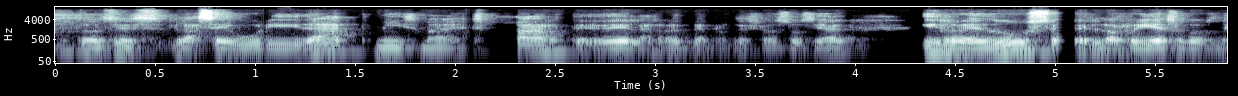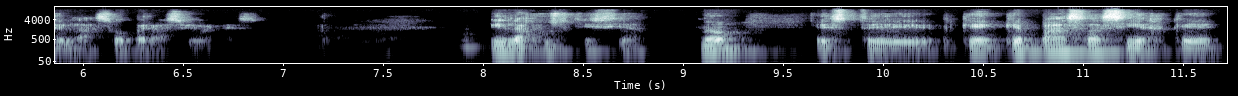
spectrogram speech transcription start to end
Entonces, la seguridad misma es parte de la red de protección social y reduce los riesgos de las operaciones. Y la justicia, ¿no? Este, ¿qué, qué pasa si es que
